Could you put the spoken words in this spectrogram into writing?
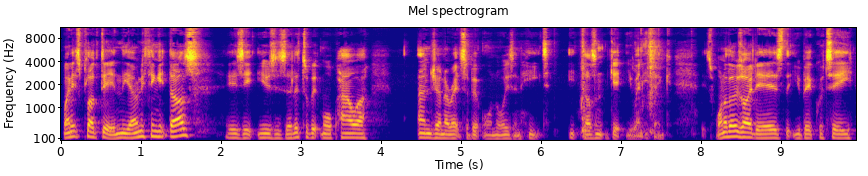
When it's plugged in, the only thing it does is it uses a little bit more power and generates a bit more noise and heat. it doesn't get you anything. It's one of those ideas that Ubiquiti,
